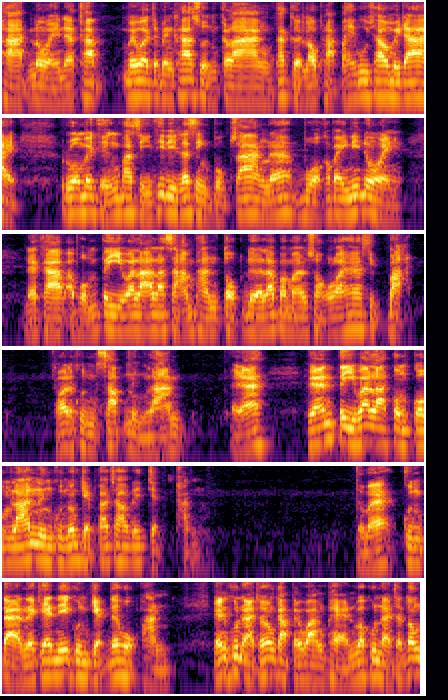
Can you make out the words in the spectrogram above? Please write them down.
ขาดหน่อยนะครับไม่ว่าจะเป็นค่าส่วนกลาง ถ้าเกิดเราผลักไปให้ผู้เช่าไม่ได้ รวมไปถึงภาษีที่ดินและสิ่งปลูกสร้างนะบวกเข้าไปอีกนิดหน่อย นะครับเอาผมตีว่าล้านละ 3,000 ตกเดือนละประมาณ 250 บาทเพราะคุณซับ 1 ล้านเห็นนะเพราะฉะนั้นตีว่าละกลมๆล้านหนึ่งคุณต้องเก็บค่าเช่าได้ 7,000ถูกไหมคุณแต่ในเคสนี้คุณเก็บได้ 6,000เพราะฉะนั้นคุณอาจจะต้องกลับไปวางแผนว่าคุณอาจจะต้อง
